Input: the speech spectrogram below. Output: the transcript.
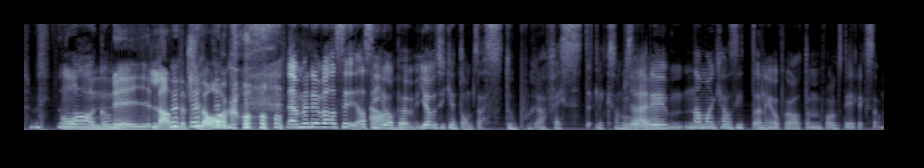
Åh nej, landet lagom. Nej men det var alltså, alltså Ja. jag, behöver, jag tycker inte om så stora fester liksom. Så här, det, när man kan sitta ner och prata med folk, det är liksom,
